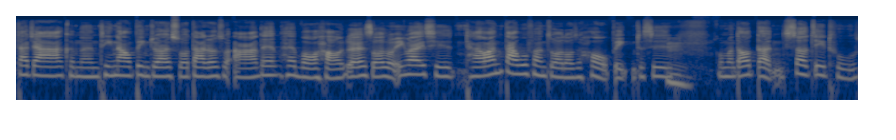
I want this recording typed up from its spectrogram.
大家可能听到 BIM 就会说，大家都说啊，那还不好，就会说什么？因为其实台湾大部分做的都是后 BIM，就是我们都等设计图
